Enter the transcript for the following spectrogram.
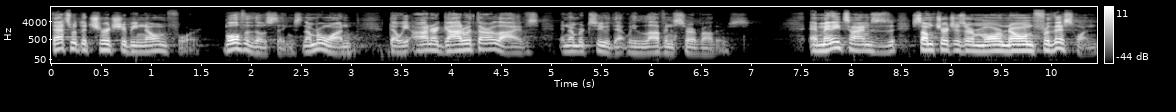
That's what the church should be known for. Both of those things. Number one, that we honor God with our lives, and number two, that we love and serve others. And many times, some churches are more known for this one.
